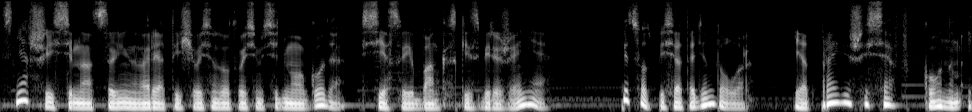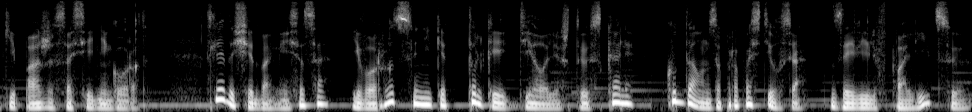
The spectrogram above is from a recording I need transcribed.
снявший 17 января 1887 года все свои банковские сбережения, 551 доллар, и отправившийся в конном экипаже в соседний город. Следующие два месяца его родственники только и делали, что искали, куда он запропастился. Заявили в полицию,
